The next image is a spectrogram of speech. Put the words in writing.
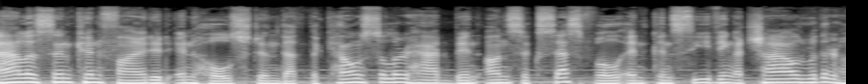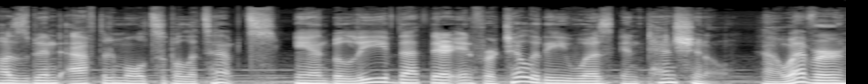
Allison confided in Holston that the counselor had been unsuccessful in conceiving a child with her husband after multiple attempts, and believed that their infertility was intentional. However,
